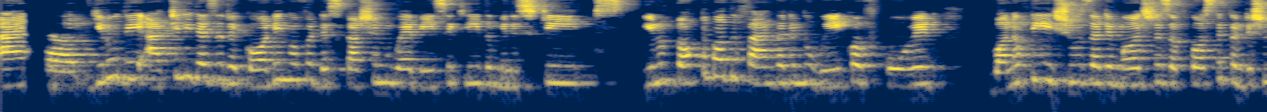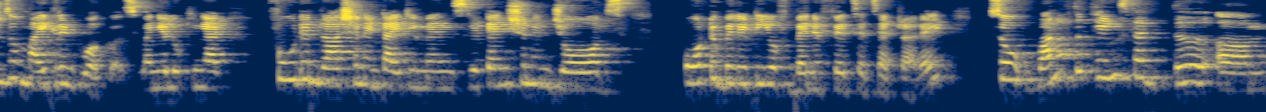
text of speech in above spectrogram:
and uh, you know they actually there's a recording of a discussion where basically the ministry you know talked about the fact that in the wake of covid one of the issues that emerged is, of course, the conditions of migrant workers. When you're looking at food and ration entitlements, retention in jobs, portability of benefits, etc. Right. So one of the things that the um,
